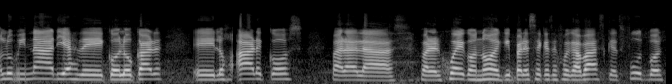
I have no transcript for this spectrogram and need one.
luminarias, de colocar eh, los arcos para, las, para el juego, ¿no? Aquí parece que se juega básquet, fútbol.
